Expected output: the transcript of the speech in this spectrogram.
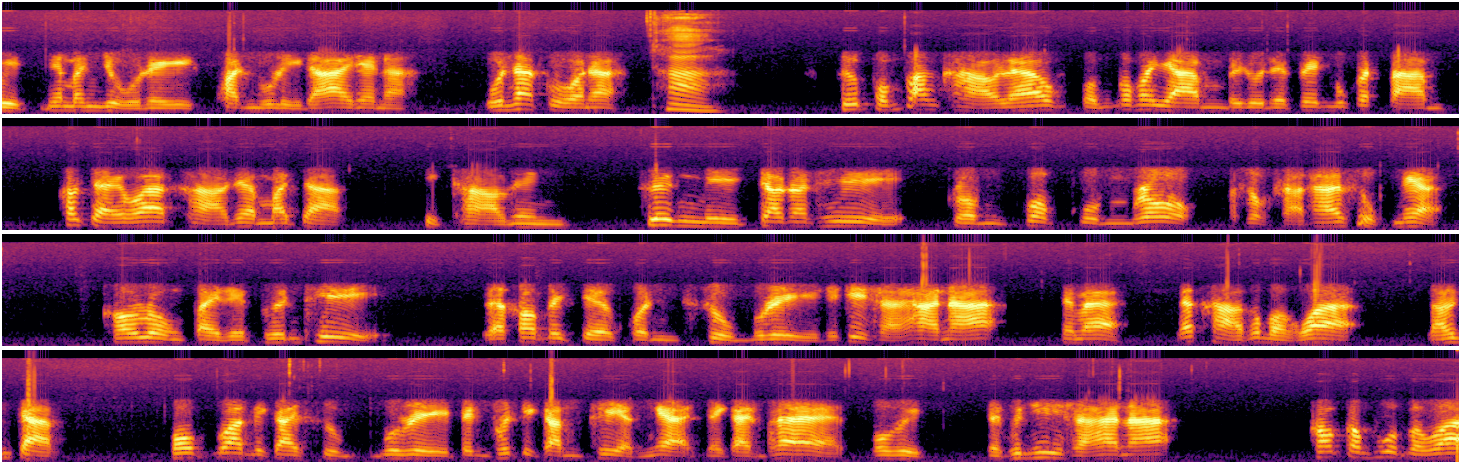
วิด เนี่ยมันอยู่ในควันบุหรี่ได้เนี่ยนะวุ้นน่ากลัวนะค่ะคือผมฟังข่าวแล้ว ผมก็พยายามไปดูในเฟซบุ๊กก็ตาม เข้าใจว่าข่าวเนี่ยมาจากอีกข่าวหนึ่งซึ่งมีเจ้าหน้าที่กรมควบคุมโรคกระทรวงสาธารณสุขเนี่ยเขาลงไปในพื้นที่ แล้วเขาไปเจอคนสูบบุหรี่ในที่สาธารณะใช่ไหมและข่าวก็บอกว่า หลังจากพบว่ามีการสูบบุหรี่เป็นพฤติกรรมเสี่ยงเนี่ยในการแพร่โควิด ในพื้นที่สาธารณะเขาก็พูดมาว่า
